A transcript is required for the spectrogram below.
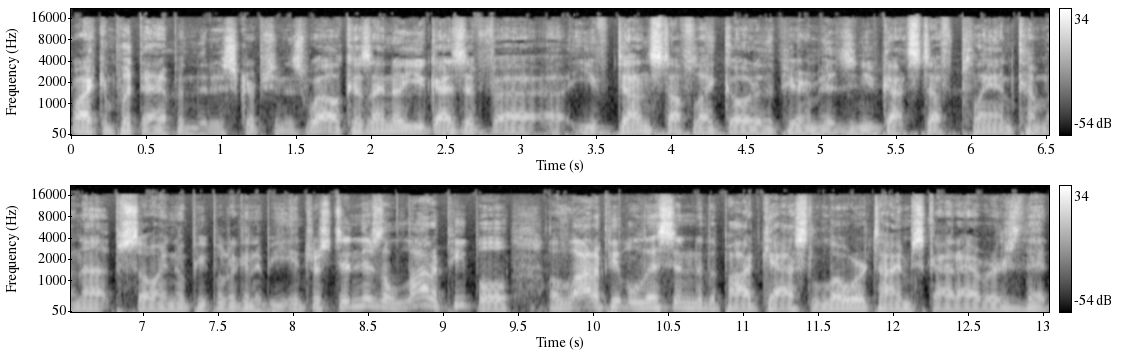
Well, I can put that up in the description as well because I know you guys have uh, uh, you've done stuff like go to the pyramids and you've got stuff planned coming up. So I know people are going to be interested. And there's a lot of people, a lot of people listening to the podcast, lower time skydivers that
